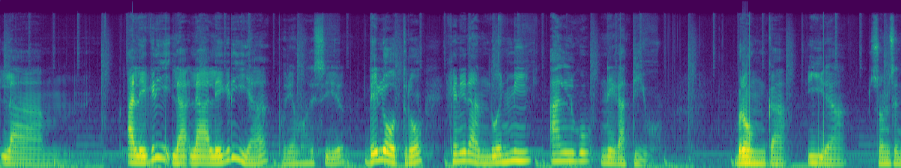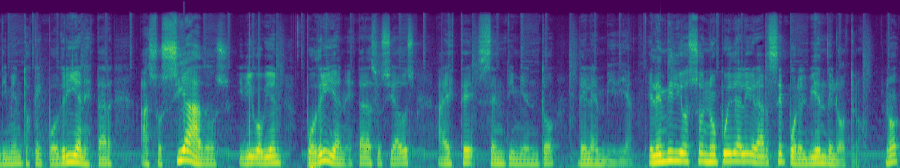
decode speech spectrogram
mm, alegría, la alegría, podríamos decir, del otro generando en mí algo negativo. Bronca, ira, son sentimientos que podrían estar asociados, y digo bien, podrían estar asociados a este sentimiento de la envidia. El envidioso no puede alegrarse por el bien del otro, ¿no?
